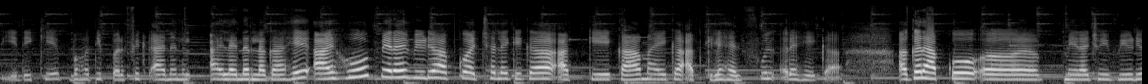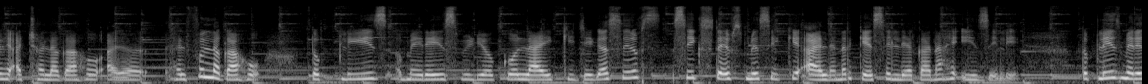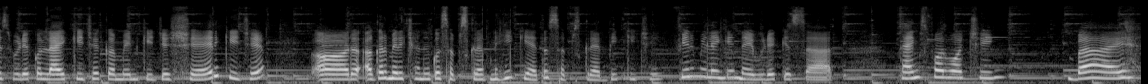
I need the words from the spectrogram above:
ये देखिए बहुत ही परफेक्ट आईलाइनर लगा है। आई होप मेरा ये वीडियो आपको अच्छा लगेगा आपके काम आएगा आपके लिए हेल्पफुल रहेगा। अगर आपको आ, मेरा जो ये वीडियो है अच्छा लगा हो हेल्पफुल लगा हो तो प्लीज़ मेरे इस वीडियो को लाइक कीजिएगा। सिर्फ़ सिक्स स्टेप्स में सीख के आईलाइनर कैसे लगाना है इजीली तो प्लीज़ मेरे इस वीडियो को लाइक कीजिए कमेंट कीजिए शेयर कीजिए। और अगर मेरे चैनल को सब्सक्राइब नहीं किया है तो सब्सक्राइब भी कीजिए। फिर मिलेंगे नए वीडियो के साथ। Thanks for watching bye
